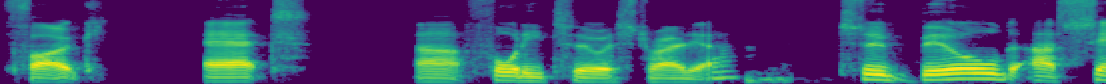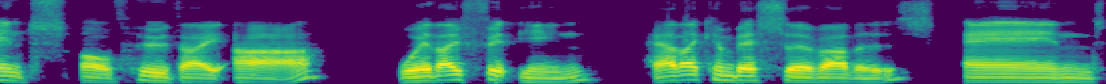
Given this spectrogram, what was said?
folk at uh, 42 Australia to build a sense of who they are, where they fit in, how they can best serve others, and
